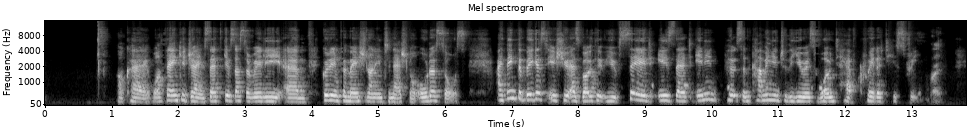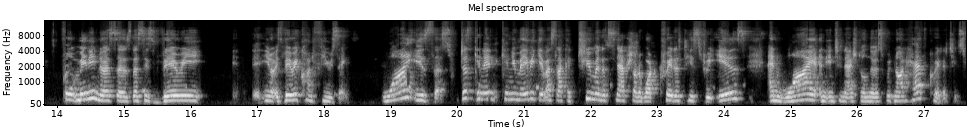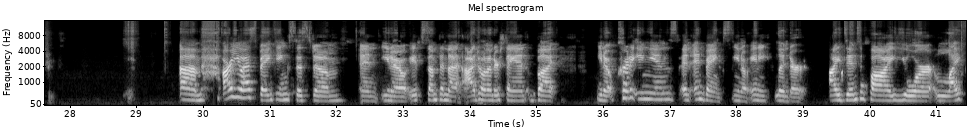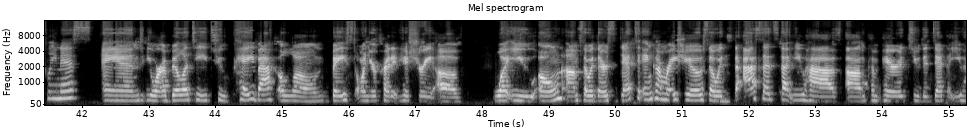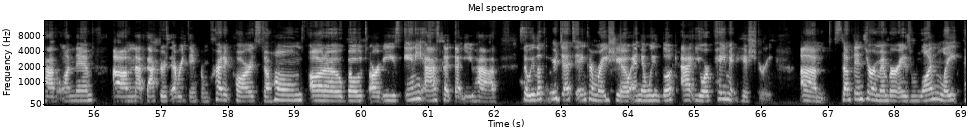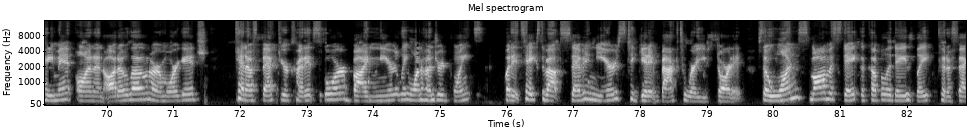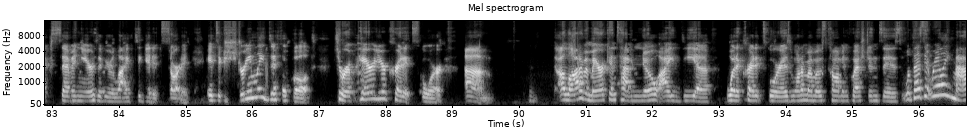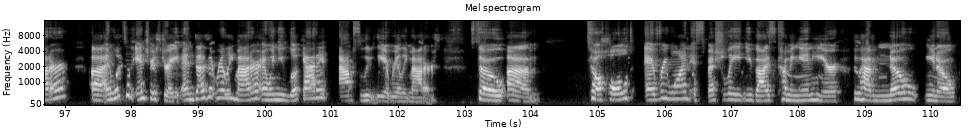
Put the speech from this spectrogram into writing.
Okay, well, thank you, James. That gives us a really um, good information on international auto source. I think the biggest issue, as both of you have said, is that any person coming into the US won't have credit history. Right. For many nurses, this is very, you know, it's very confusing. Why is this? Just can it, can you maybe give us like a two minute snapshot of what credit history is and why an international nurse would not have credit history? um, our U.S. banking system, and you know, it's something that I don't understand, but you know, credit unions and, and banks, you know, any lender identify your likeliness and your ability to pay back a loan based on your credit history of what you own. Um, so there's debt to income ratio. So it's the assets that you have um, compared to the debt that you have on them. Um, that factors everything from credit cards to homes, auto, boats, RVs, any asset that you have. So we look at your debt to income ratio and then we look at your payment history. Um, something to remember is one late payment on an auto loan or a mortgage can affect your credit score by nearly 100 points, but it takes about seven years to get it back to where you started. So, one small mistake a couple of days late could affect seven years of your life to get it started. It's extremely difficult to repair your credit score. Um, a lot of Americans have no idea what a credit score is. One of my most common questions is, well, does it really matter? Uh, and what's an interest rate? And does it really matter? And when you look at it, absolutely, it really matters. So, um, to hold everyone, especially you guys coming in here who have no, you know,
